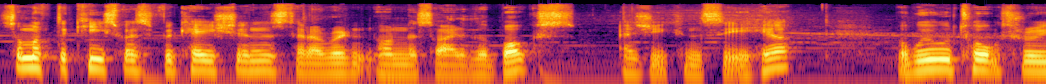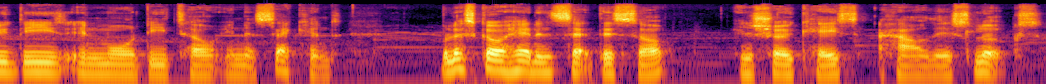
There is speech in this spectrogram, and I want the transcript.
Some of the key specifications that are written on the side of the box as you can see here but we will talk through these in more detail in a second. But let's go ahead and set this up and showcase how this looks.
